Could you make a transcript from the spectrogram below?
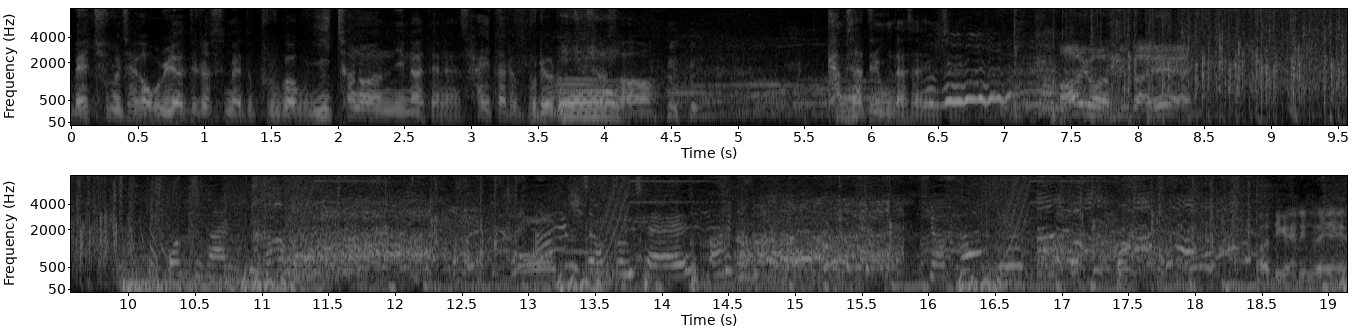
매출을 제가 올려드렸음에도 불구하고 2천 원이나 되는 사이다를 무료로 주셔서 감사드립니다, 사장님. 아유, 고맙습니다. 예. 조금 제일. 어디 가는 거예요?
